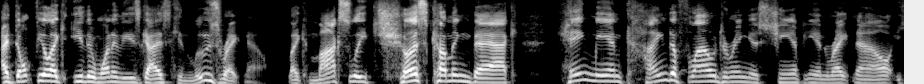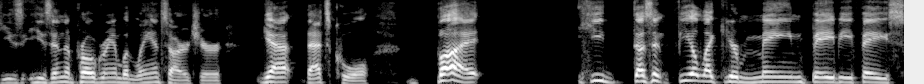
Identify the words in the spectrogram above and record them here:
I don't feel like either one of these guys can lose right now. Like Moxley just coming back. Hangman kind of floundering as champion right now. He's he's in the program with Lance Archer. Yeah, that's cool. But he doesn't feel like your main baby face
